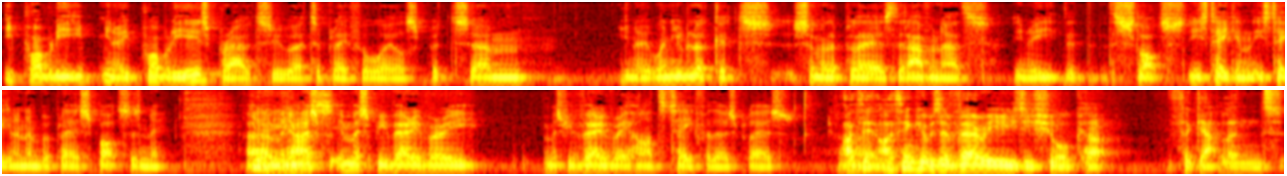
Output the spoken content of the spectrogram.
he probably, you know, he probably is proud to uh, to play for Wales, but um, you know, when you look at some of the players that haven't had, you know, he, the, the slots, he's taken he's taken a number of players' spots, isn't he? Um, Yeah, he it has. must it must be very very it must be very very hard to take for those players. I think I think it was a very easy shortcut for Gatland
